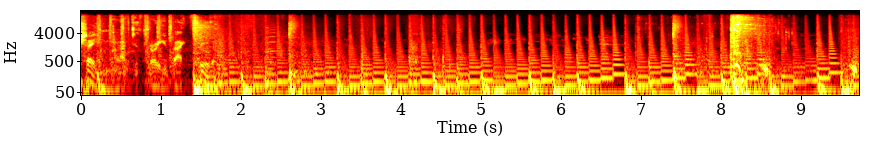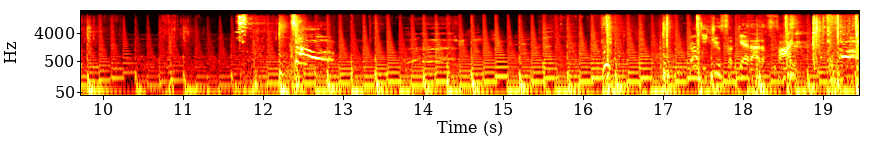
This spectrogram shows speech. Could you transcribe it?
Shame I'll have to throw you back through it. Did you forget how to fight?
